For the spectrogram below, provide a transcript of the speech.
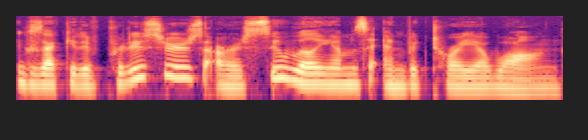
Executive producers are Sue Williams and Victoria Wong.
